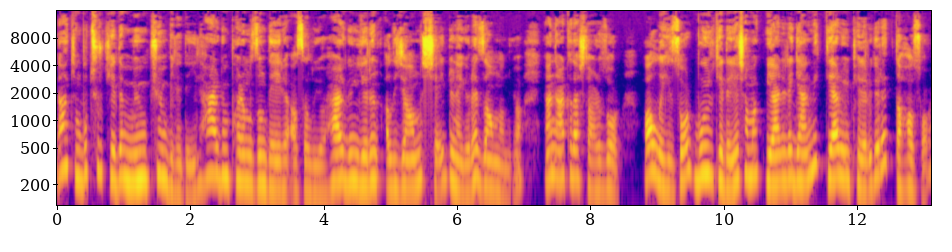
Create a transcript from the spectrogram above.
Lakin bu Türkiye'de mümkün bile değil. Her gün paramızın değeri azalıyor. Her gün yarın alacağımız şey düne göre zamlanıyor. Yani arkadaşlar zor. Vallahi zor. Bu ülkede yaşamak, bir yerlere gelmek diğer ülkelere göre daha zor.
